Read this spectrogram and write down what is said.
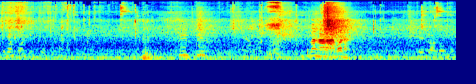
ที่ยังฝนสิตกจะมาหาหลานป่ะน่ะเรียบร้อยรถหมด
